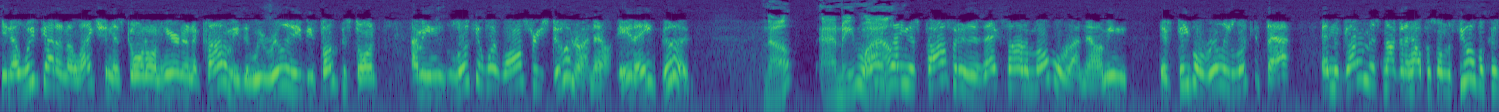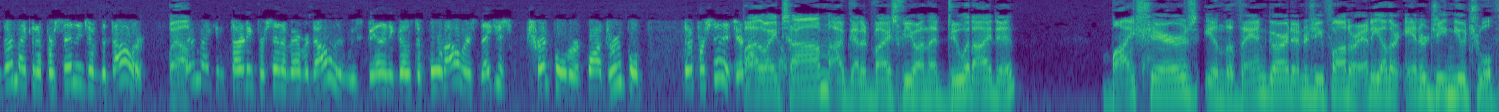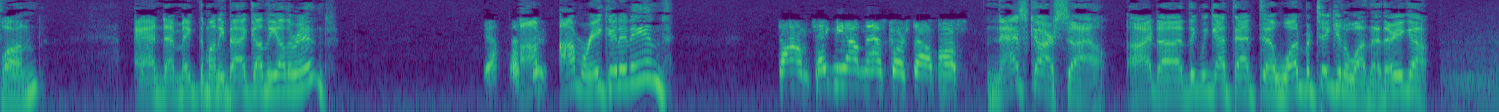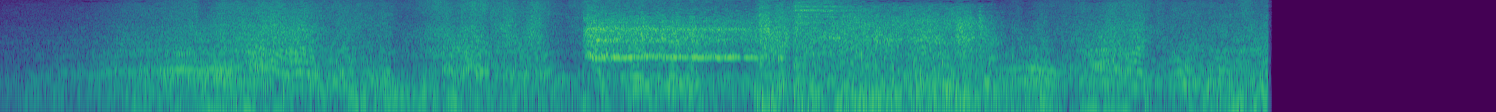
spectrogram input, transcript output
You know, we've got an election that's going on here in an economy that we really need to be focused on. I mean, look at what Wall Street's doing right now. It ain't good. No, and meanwhile... The only thing that's profiting is Exxon and Mobil right now. I mean, if people really look at that, and the government's not going to help us on the fuel because they're making a percentage of the dollar. Well- If they're making 30% of every dollar that we spend and it goes to $4, they just tripled or quadrupled their percentage. They're by the way, gonna help us. Tom, I've got advice for you on that. Do what I did. Buy shares in the Vanguard Energy Fund or any other energy mutual fund, and uh, make the money back on the other end. Yeah, that's I'm, true. I'm raking it in. Tom, take me out NASCAR style, boss. NASCAR style. I uh, think we got that uh, one particular one there. There you go.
